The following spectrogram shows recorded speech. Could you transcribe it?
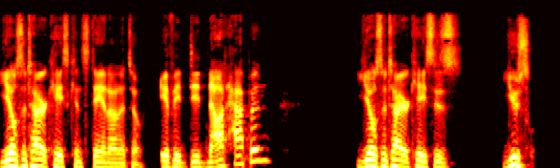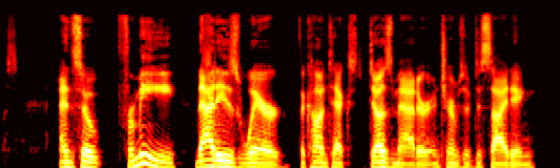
Yale's entire case can stand on its own. If it did not happen, Yale's entire case is useless. And so for me, that is where the context does matter in terms of deciding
